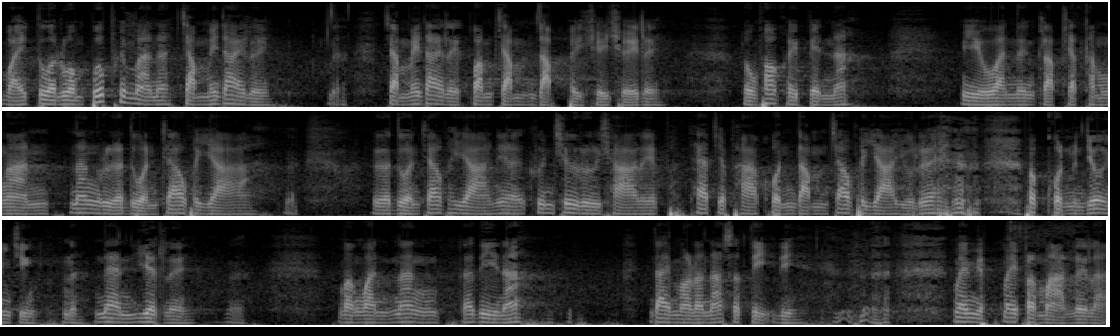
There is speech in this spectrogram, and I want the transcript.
ไหวตัวรวมปุ๊บขึ้นมานะจำไม่ได้เลย นะจำไม่ได้เลยความจำดับไปเฉยๆเลย หลวงพ่อเคยเป็นนะ มีวันหนึ่งกลับจากทำงานนั่งเรือด่วนเจ้าพยาเรือด่วนเจ้าพยาเนี่ยขึ้นชื่อลือชาเลยแทบจะพาคนดำเจ้าพยาอยู่เรื่อยเพราะคนมันเยอะจริงๆนะแน่นเยียดเลยนะบางวันนั่งก็ดีนะ ได้มรณสติดี ไม่ไม่ประมาทเลยล่ะ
